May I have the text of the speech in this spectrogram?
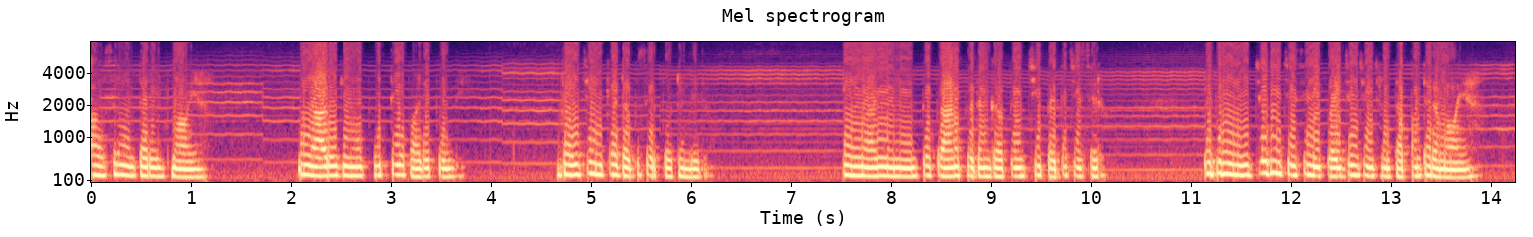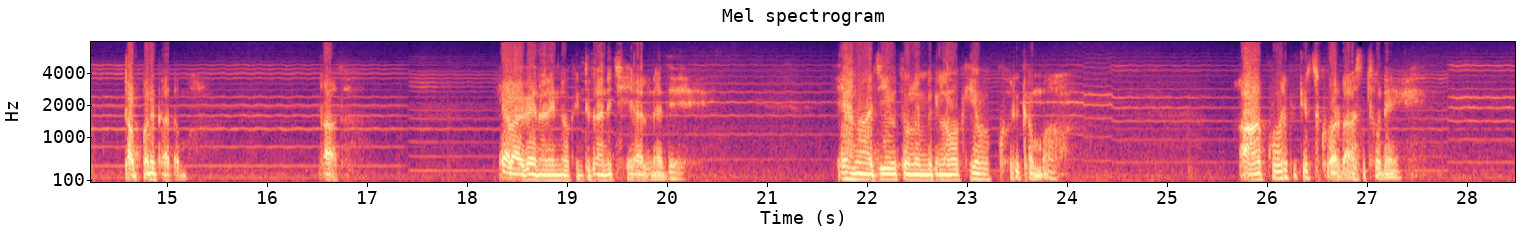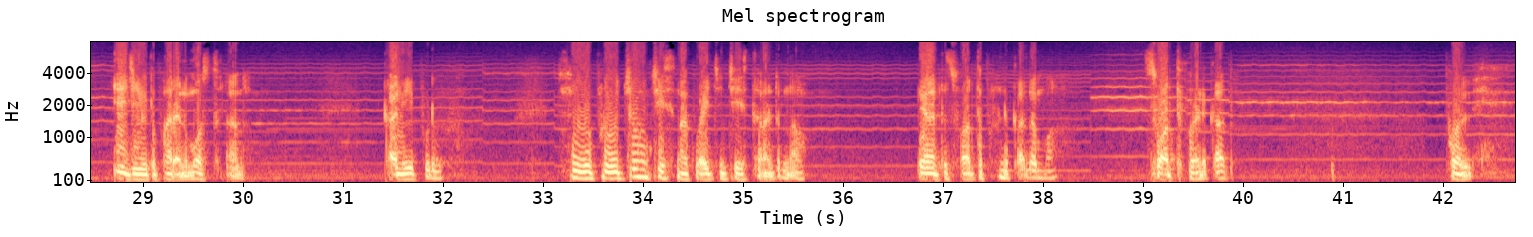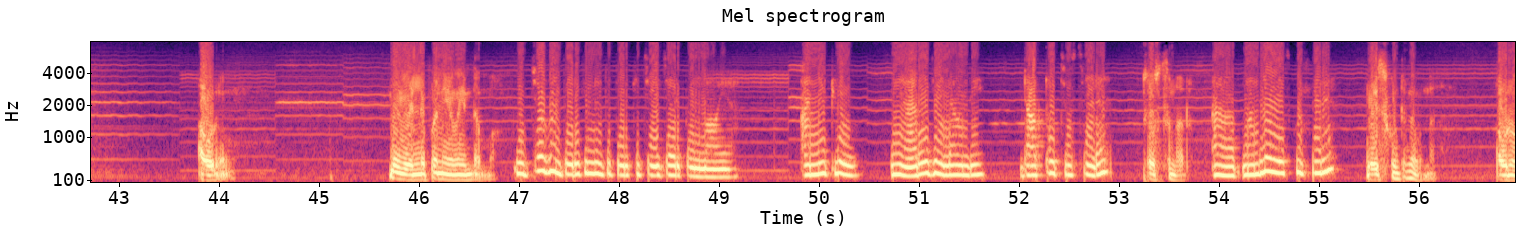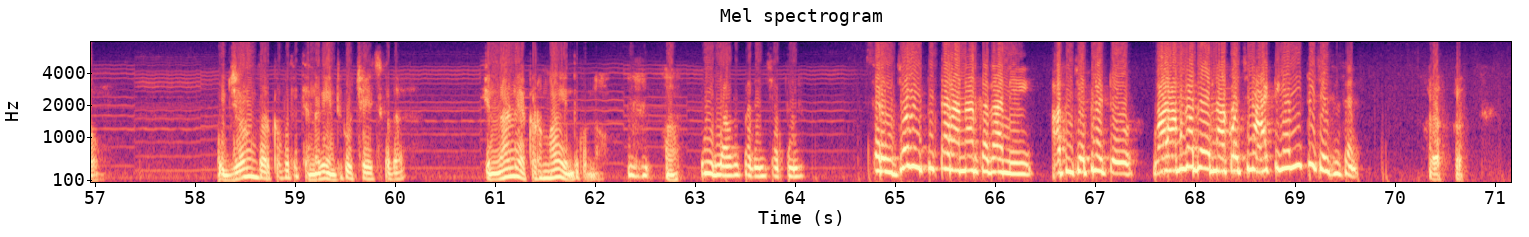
అవసరం అంటారేంటి మావయ్య? మీ ఆరోగ్యం పూర్తిగా పాడైపోయింది. వైద్యానికి ఆ డబ్బు సరిపోవటం లేదు. ఇన్నాళ్ళు నన్ను ఎంతో ప్రాణప్రదంగా పెంచి పెద్ద చేశారు. ఇప్పుడు నేను ఉద్యోగం చేసి మీకు వైద్యం చేయించడం తప్పంటారా మావయ్య? తప్పని కాదమ్మా. రాధ ఎలాగైనా నిన్ను ఒక ఇంటి దాన్ని చేయాలనేది నా జీవితంలో మిగిలిన ఒకే ఒక కోరికమ్మా. ఆ కోరిక తీర్చుకోవాలి ఆస్తూనే ఈ జీవిత భారాన్ని మోస్తున్నాను. కానీ ఇప్పుడు నువ్వు ఇప్పుడు ఉద్యోగం చేసి నాకు వైద్యం చేయిస్తానంటున్నావు. నేనంత స్వార్థపరుని కాదమ్మా. స్వార్థపరుని కాదు. పోన్లే. అవును. నువ్వు వెళ్ళే పని ఏమైందమ్మా? ఉద్యోగం దొరికినంత దొరికి చేజారిపోయింది మావయ్య. అన్నట్లు మీ ఆరోగ్యం ఎలా ఉంది? డాక్టర్ చూస్తున్నారు. ఆ, మందులు వేసుకుంటున్నారా? వేసుకుంటూనే ఉన్నా. అవును ఉద్యోగం దొరకకపోతే తిన్నగా ఇంటికి వచ్చేయచ్చు కదా. ఇన్నాళ్ళు ఎక్కడున్నావు ఎందుకున్నావు లోపు పదని చెప్పాను. సరే ఉద్యోగం ఇప్పిస్తారన్నారు కదా అని అతను చెప్పినట్టు వాళ్ళ అమ్మగారి దగ్గర నాకు వచ్చిన యాక్టింగ్ అంతా చేసేసాను.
